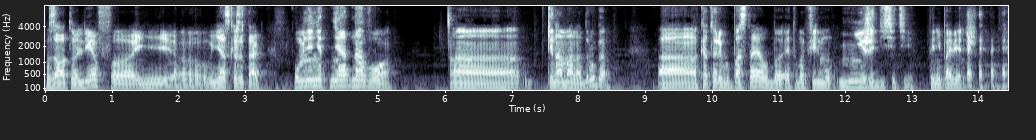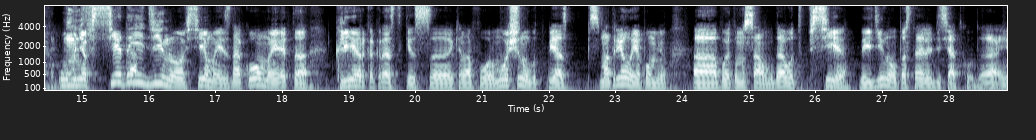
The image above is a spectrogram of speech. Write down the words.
«Золотой лев», э, и э, я скажу так – у меня нет ни одного э, киномана друга, э, который бы поставил бы этому фильму ниже 10. Ты не поверишь. У меня все до единого, все мои знакомые, это Клер как раз-таки с э, кинофорума. Ну, вообще, ну, вот я смотрел, я помню, э, по этому самому, да, вот все до единого поставили десятку, да, и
